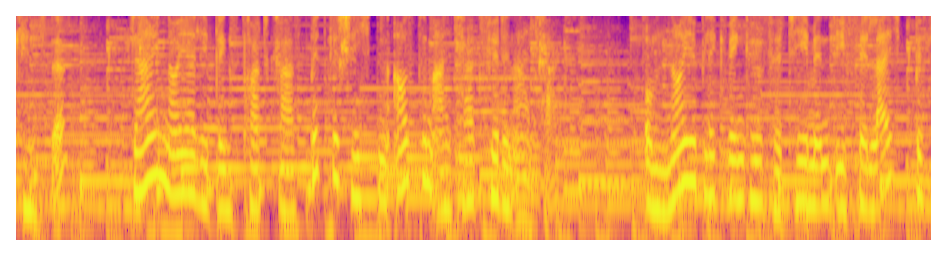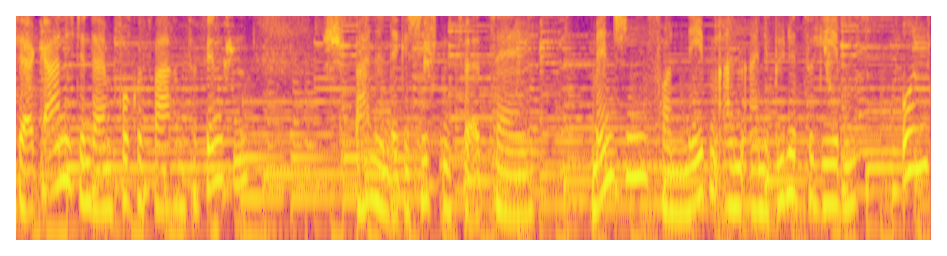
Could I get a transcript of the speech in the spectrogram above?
kennst du? Dein neuer Lieblingspodcast mit Geschichten aus dem Alltag für den Alltag. Um neue Blickwinkel für Themen, die vielleicht bisher gar nicht in deinem Fokus waren, zu finden spannende Geschichten zu erzählen, Menschen von nebenan eine Bühne zu geben und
